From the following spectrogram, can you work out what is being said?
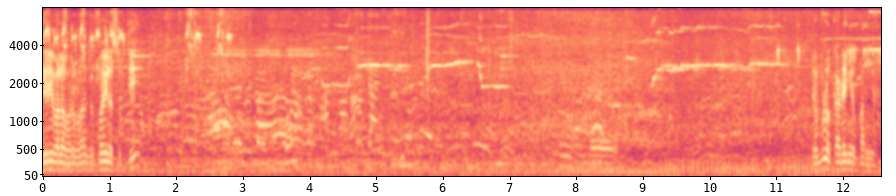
கிரிவலம் வரும். இந்த கோயிலை சுற்றி எவ்வளோ கடைங்க பாருங்கள்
